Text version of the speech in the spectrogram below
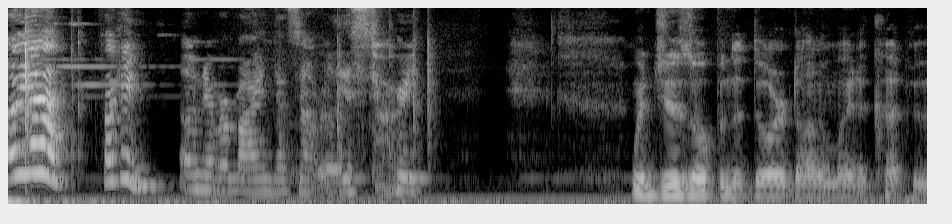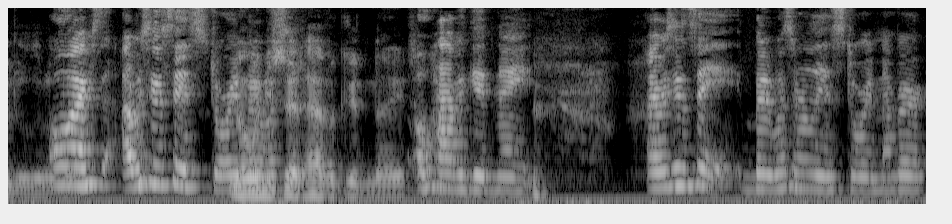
Oh yeah, fucking. Oh, never mind. That's not really a story. When Jiz opened the door, Donna might have cut Ood a little Oh, I was, I was gonna say a story, no, but when you was, said have a good night. oh, have a good night. I was gonna say, but it wasn't really a story. Remember,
